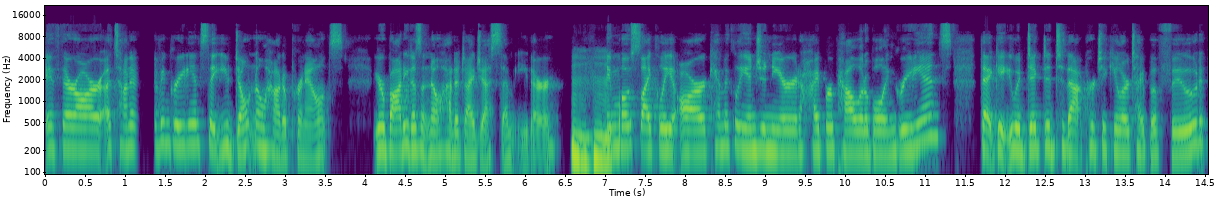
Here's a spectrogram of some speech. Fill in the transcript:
If there are a ton of ingredients that you don't know how to pronounce, your body doesn't know how to digest them either. Mm-hmm. They most likely are chemically engineered, hyper palatable ingredients that get you addicted to that particular type of food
